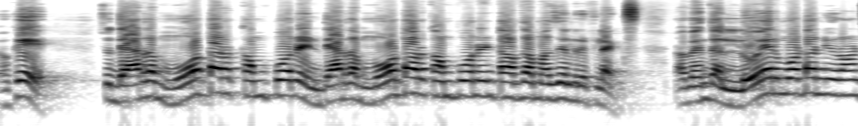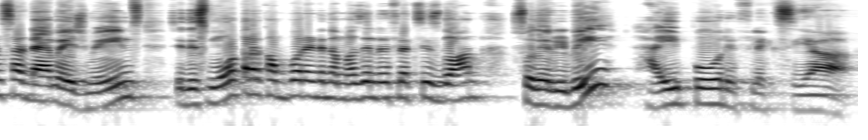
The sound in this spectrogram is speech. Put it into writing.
okay? So they are the motor component they are the motor component of the muscle reflex. Now when the lower motor neurons are damaged means see this motor component in the muscle reflex is gone so there will be hyporeflexia.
